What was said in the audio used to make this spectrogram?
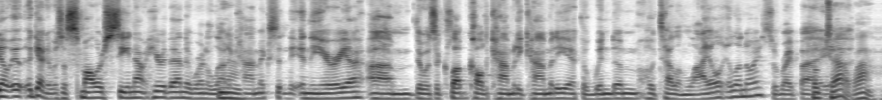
you know, it, again, it was a smaller scene out here then. There weren't a lot yeah. of comics in the in the area. Um, there was a club called Comedy Comedy at the Wyndham Hotel in Lisle, Illinois. So right by hotel. Uh, wow.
